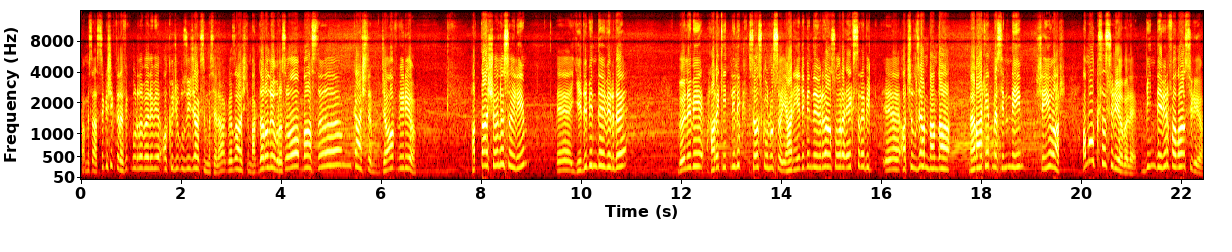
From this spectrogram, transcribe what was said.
Bak mesela sıkışık trafik burada böyle bir akıcı uzayacaksın mesela. Gazı açtım bak daralıyor burası. Hop bastım kaçtım. Cevap veriyor. Hatta şöyle söyleyeyim. eee 7000 devirde böyle bir hareketlilik söz konusu. Yani 7000 devirden sonra ekstra bir e, açılacağım ben daha. Merak etme senin neyim şeyi var. Ama o kısa sürüyor böyle. 1000 devir falan sürüyor.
